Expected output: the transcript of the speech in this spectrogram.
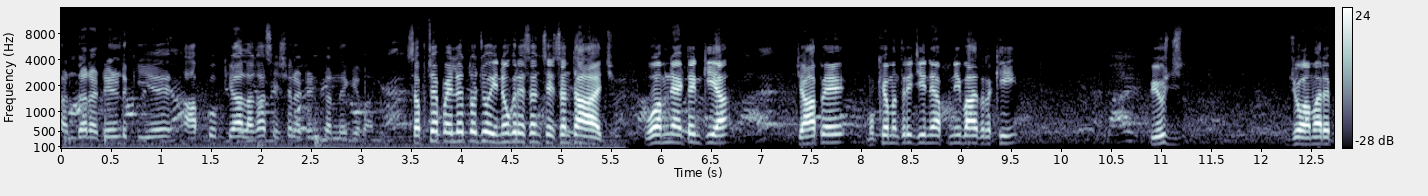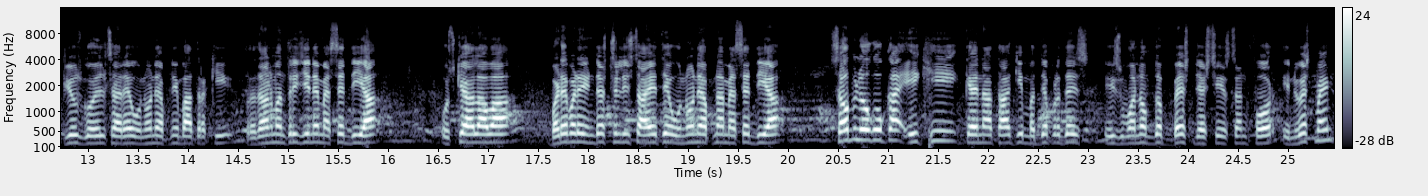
अंदर अटेंड किए? आपको क्या लगा सेशन अटेंड करने के बाद? सबसे पहले तो जो इनोग्रेशन सेशन था आज वो हमने अटेंड किया जहाँ पे मुख्यमंत्री जी ने अपनी बात रखी। पीयूष जो हमारे पीयूष गोयल सर है उन्होंने अपनी बात रखी। प्रधानमंत्री जी ने मैसेज दिया। उसके अलावा बड़े बड़े इंडस्ट्रियलिस्ट आए थे उन्होंने अपना मैसेज दिया। सब लोगों का एक ही कहना था कि Madhya Pradesh is one of the best destination for investment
